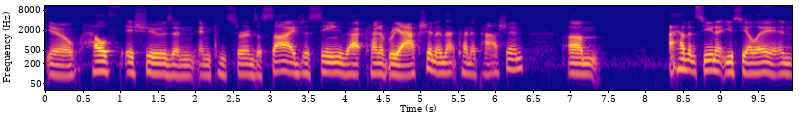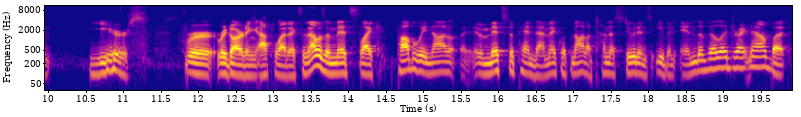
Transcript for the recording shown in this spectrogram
you know, health issues and, and concerns aside, just seeing that kind of reaction and that kind of passion, um, I haven't seen at UCLA in years for regarding athletics, and that was amidst like probably not amidst a pandemic with not a ton of students even in the village right now, but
